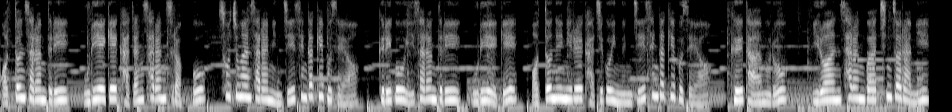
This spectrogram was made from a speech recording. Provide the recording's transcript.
어떤 사람들이 우리에게 가장 사랑스럽고 소중한 사람인지 생각해 보세요. 그리고 이 사람들이 우리에게 어떤 의미를 가지고 있는지 생각해 보세요. 그 다음으로 이러한 사랑과 친절함이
